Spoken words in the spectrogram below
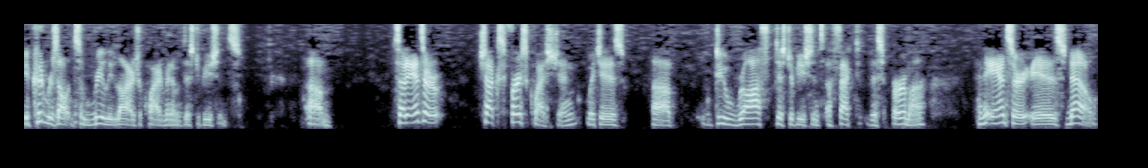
it could result in some really large required minimum distributions. Um, so to answer Chuck's first question, which is, uh, do Roth distributions affect this IRMAA? And the answer is no,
